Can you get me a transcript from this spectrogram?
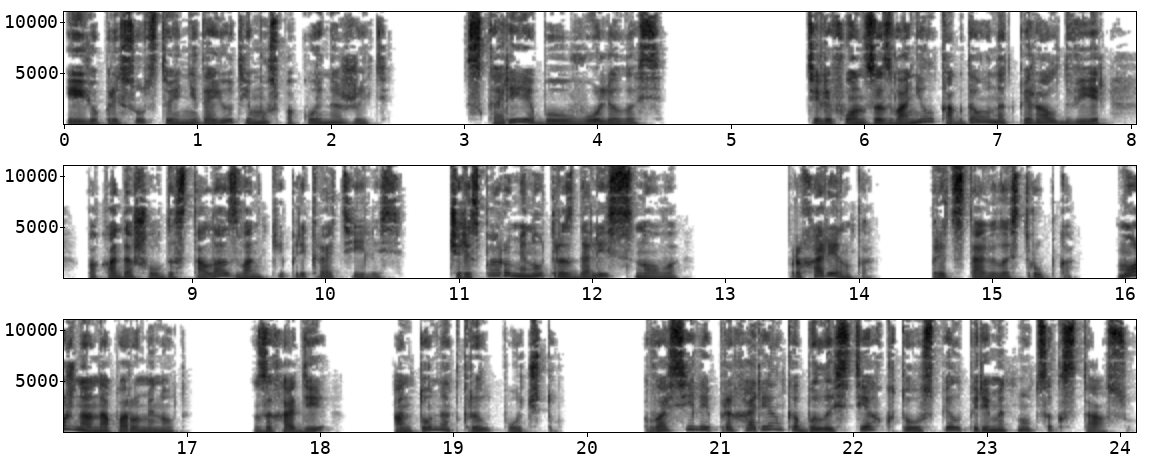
и ее присутствие не дает ему спокойно жить. Скорее бы уволилась. Телефон зазвонил, когда он отпирал дверь. Пока дошел до стола, звонки прекратились. Через пару минут раздались снова. «Прохоренко», — представилась трубка. «Можно на пару минут?» «Заходи». Антон открыл почту. Василий Прохоренко был из тех, кто успел переметнуться к Стасу.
